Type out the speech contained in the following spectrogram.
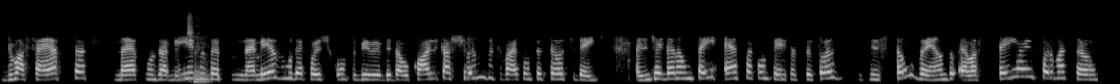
de uma festa, né, com os amigos, né, mesmo depois de consumir bebida alcoólica, achando que vai acontecer o um acidente. A gente ainda não tem essa consciência. As pessoas estão vendo, elas têm a informação,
